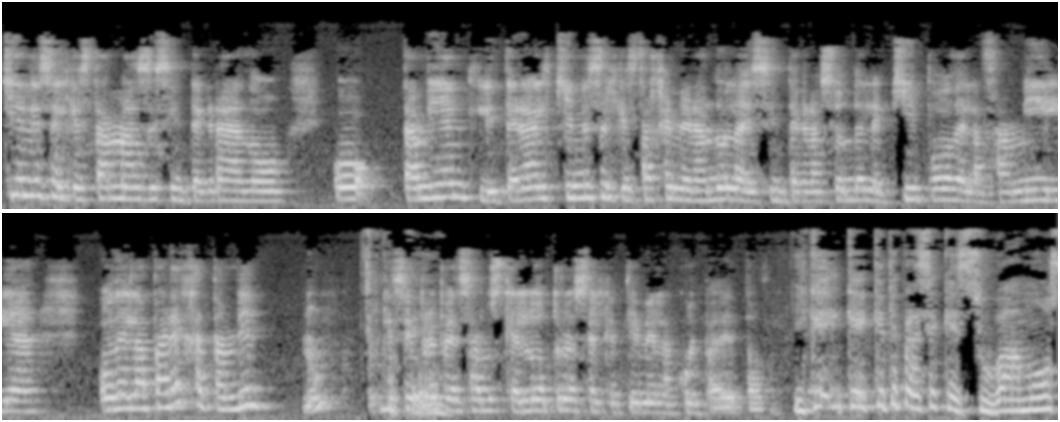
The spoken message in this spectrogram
quién es el que está más desintegrado o también literal quién es el que está generando la desintegración del equipo, de la familia o de la pareja también, ¿no? Porque siempre pensamos que el otro es el que tiene la culpa de todo. ¿Y qué, qué, te parece que subamos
